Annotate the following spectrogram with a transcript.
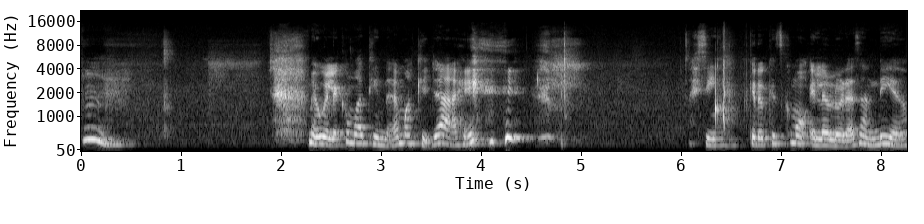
Hmm me huele como a tienda de maquillaje. Sí, creo que es como el olor a sandía.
